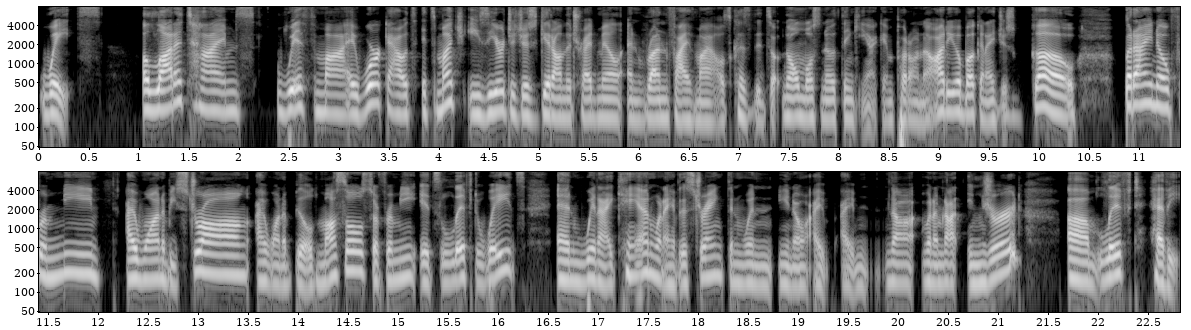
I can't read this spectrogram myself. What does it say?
weights. A lot of times with my workouts, it's much easier to just get on the treadmill and run five miles because it's almost no thinking. I can put on an audiobook and I just go. But I know for me, I want to be strong. I want to build muscle. So for me, it's lift weights. And when I can, when I have the strength and when, you know, I, I'm not, when I'm not injured, um, lift heavy.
